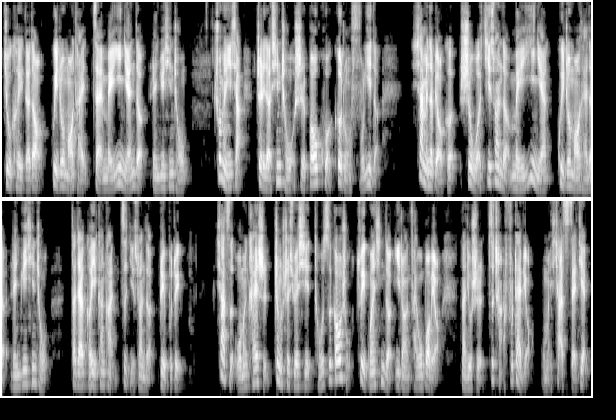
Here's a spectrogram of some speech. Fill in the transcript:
就可以得到贵州茅台在每一年的人均薪酬。说明一下，这里的薪酬是包括各种福利的。下面的表格是我计算的每一年贵州茅台的人均薪酬，大家可以看看自己算的对不对。下次我们开始正式学习投资高手最关心的一张财务报表，那就是资产负债表。我们下次再见。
